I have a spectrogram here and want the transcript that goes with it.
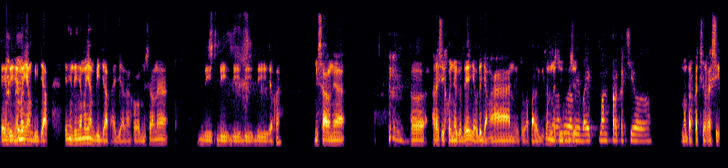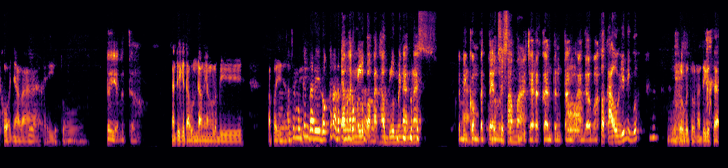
ya intinya mah yang bijak. Yang intinya mah yang bijak aja lah. Kalau misalnya di di di di, di apa? Misalnya eh, resikonya gede ya udah jangan gitu. Apalagi kan Ya, masjid-masjid lebih baik memperkecil. memperkecil resikonya lah Iya, kayak gitu. Oh, iya betul. Nanti kita undang yang lebih apa ya? Nanti lebih- mungkin dari dokter ada teman Jangan dokter. melupakan hablum minanas. Lebih Nah, kompeten untuk untuk sesama. membicarakan tentang agama. So tahu gini gue. betul betul. Nanti kita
